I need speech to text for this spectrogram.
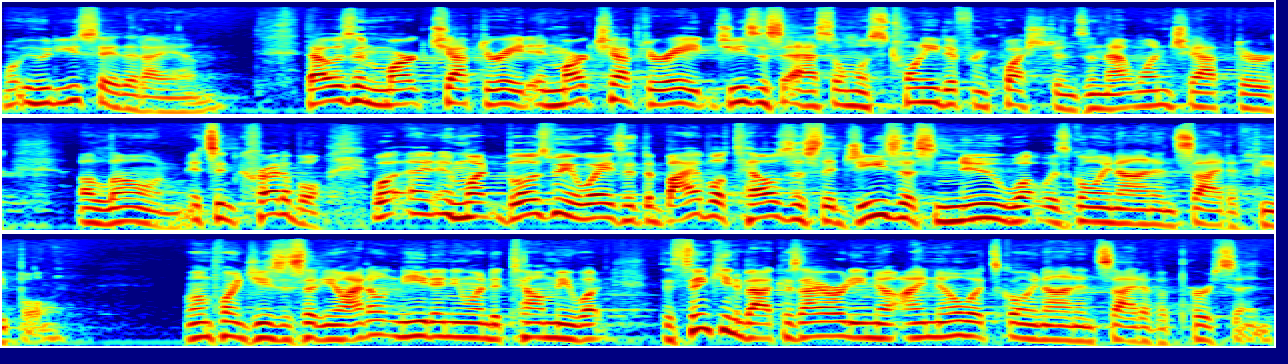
Who do you say that I am? That was in Mark chapter 8. In Mark chapter 8, Jesus asked almost 20 different questions in that one chapter alone. It's incredible. Well, and what blows me away is that the Bible tells us that Jesus knew what was going on inside of people. At one point, Jesus said, You know, I don't need anyone to tell me what they're thinking about because I already know, I know what's going on inside of a person.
